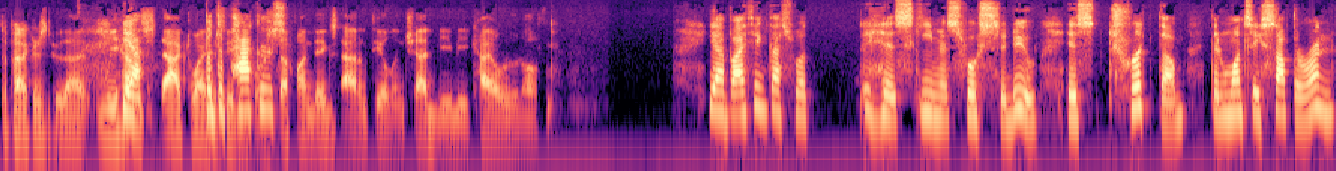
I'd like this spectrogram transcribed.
The Packers do that. We have Yeah, a stacked wide but the receiver Packers- core: Stefon Diggs, Adam Thielen, Chad Beebe, Kyle Rudolph. Yeah, but I think that's what his scheme is supposed to do is trick them. Then once they stop the run,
